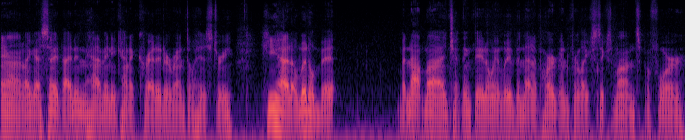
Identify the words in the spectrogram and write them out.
And like I said, I didn't have any kind of credit or rental history. He had a little bit, but not much. I think they'd only lived in that apartment for like six months before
